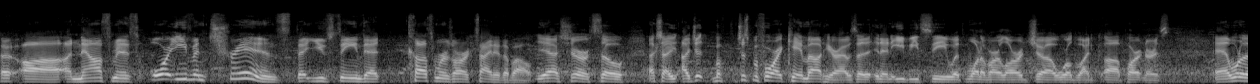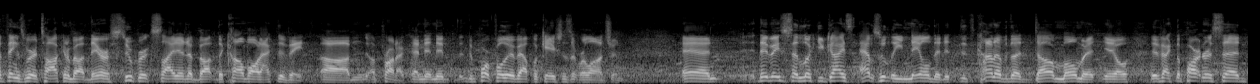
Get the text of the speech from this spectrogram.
uh, uh, announcements or even trends that you've seen that customers are excited about? Yeah, sure. So actually, I just, just before I came out here, I was in an EBC with one of our large uh, worldwide uh, partners. And one of the things we were talking about, they're super excited about the Commvault Activate um, product and the, the, portfolio of applications that we're launching. And they basically said, look, you guys absolutely nailed it. it. It's kind of the dumb moment, you know. In fact, the partner said,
